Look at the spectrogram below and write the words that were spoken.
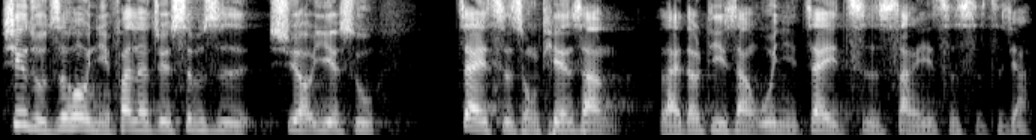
信主之后，你犯了罪，是不是需要耶稣再次从天上来到地上，为你再次上一次十字架？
